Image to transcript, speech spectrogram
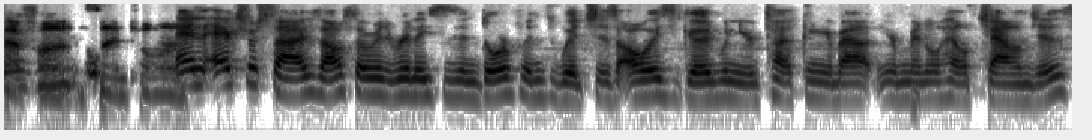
have fun at the mm-hmm. same time. And exercise also releases endorphins, which is always good when you're talking about your mental health challenges.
